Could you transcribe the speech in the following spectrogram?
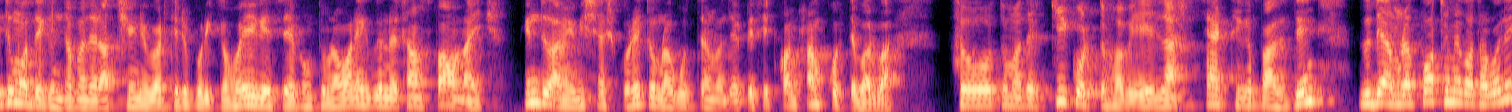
ইতিমধ্যে কিন্তু আমাদের রাজশাহী ইউনিভার্সিটির পরীক্ষা হয়ে গেছে এবং তোমরা অনেক ধরনের চান্স পাও নাই, কিন্তু আমি বিশ্বাস করি তোমরা গুচ্ছের মধ্যে একটা সিট কনফার্ম করতে পারবা। সো তোমাদের কি করতে হবে? এই লাস্ট চার থেকে পাঁচ দিন যদি আমরা প্রথমে কথা বলি,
